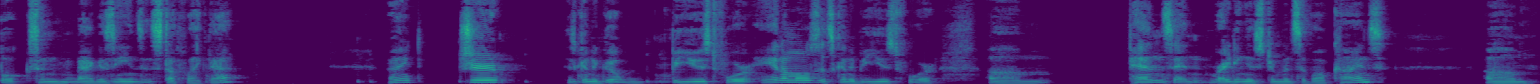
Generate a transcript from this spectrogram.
books and magazines and stuff like that. Right? 知 is going to go be used for animals. It's going to be used for um, pens and writing instruments of all kinds. Um,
